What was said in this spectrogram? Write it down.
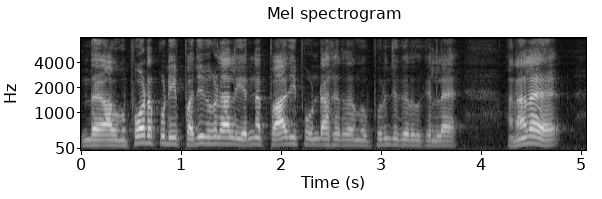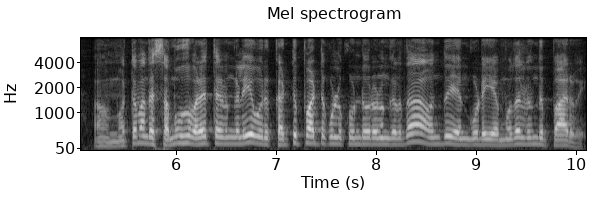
இந்த அவங்க போடக்கூடிய பதிவுகளால் என்ன பாதிப்பு உண்டாகிறது அவங்க புரிஞ்சுக்கிறதுக்கு இல்லை. அதனால் மொத்தமாக அந்த சமூக வலைத்தளங்களையே ஒரு கட்டுப்பாட்டுக்குள்ளே கொண்டு வரணுங்கிறது தான் வந்து எங்களுடைய முதலிருந்து பார்வை.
